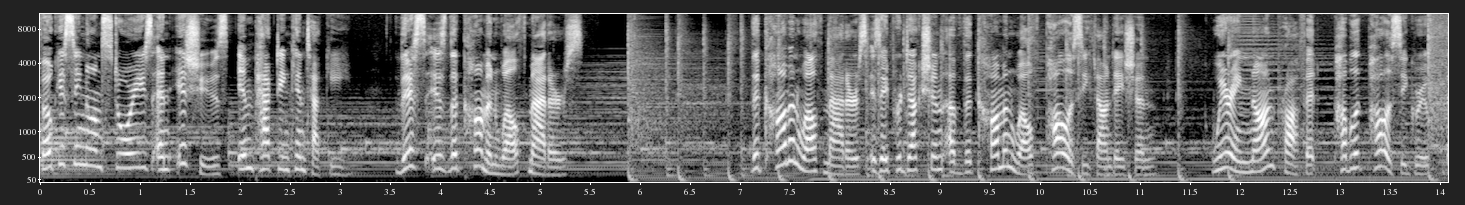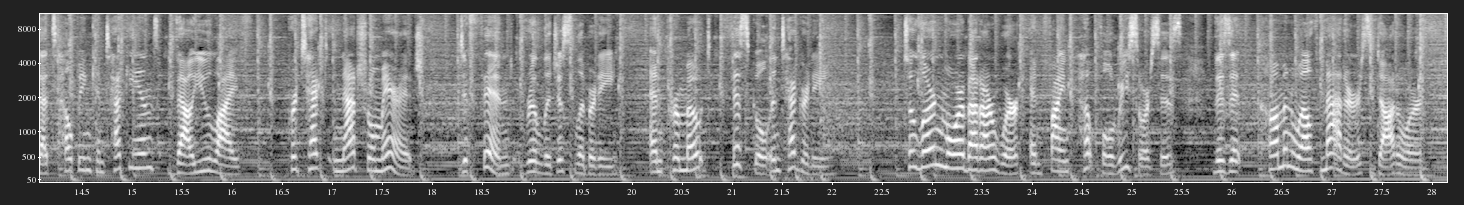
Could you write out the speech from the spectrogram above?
focusing on stories and issues impacting Kentucky. This is The Commonwealth Matters. The Commonwealth Matters is a production of the Commonwealth Policy Foundation. We're a nonprofit public policy group that's helping Kentuckians value life, protect natural marriage, defend religious liberty, and promote fiscal integrity. To learn more about our work and find helpful resources, visit commonwealthmatters.org.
